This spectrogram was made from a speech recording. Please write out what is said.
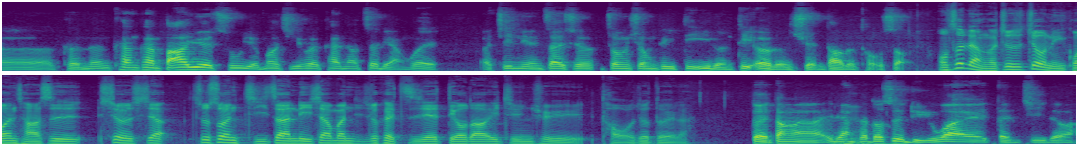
呃可能看看八月初有没有机会看到这两位呃今年在中中兄弟第一轮、第二轮选到的投手。哦，这两个就是就你观察是就像就算集战力，下半季就可以直接丢到一军去投就对了。对，当然两个都是旅外等级的嘛。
